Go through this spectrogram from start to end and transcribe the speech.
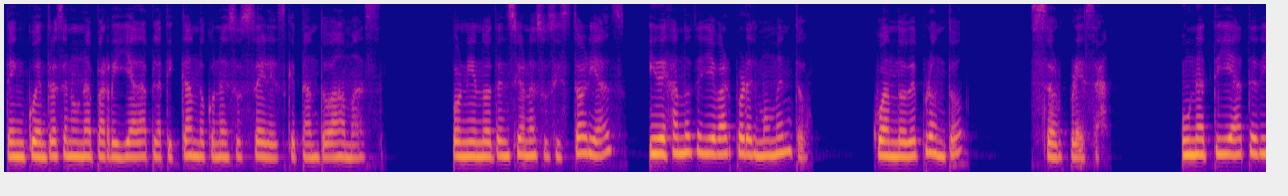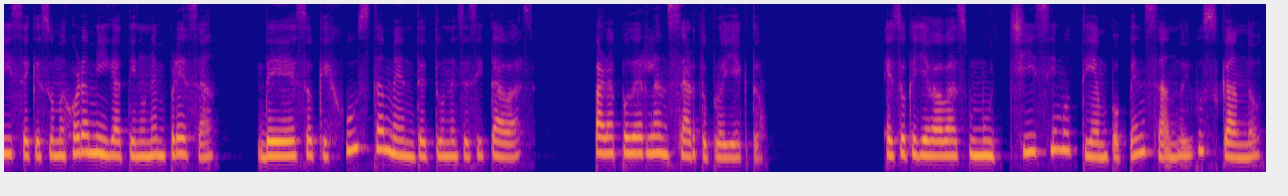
te encuentras en una parrillada platicando con esos seres que tanto amas, poniendo atención a sus historias y dejándote llevar por el momento, cuando de pronto, sorpresa, Una tía te dice que su mejor amiga tiene una empresa de eso que justamente tú necesitabas para poder lanzar tu proyecto. Eso que llevabas muchísimo tiempo pensando y buscando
